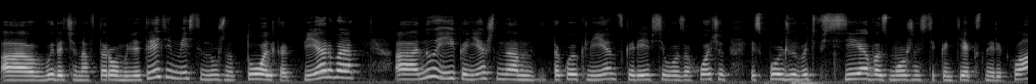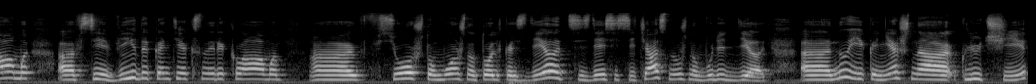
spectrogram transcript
выдача на втором или третьем месте, нужно только первое, а, ну и, конечно, такой клиент, скорее всего, захочет использовать все возможности контекстной рекламы, а, все виды контекстной рекламы, а, все, что можно только сделать здесь и сейчас, нужно будет делать. Ну и, конечно, ключи,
